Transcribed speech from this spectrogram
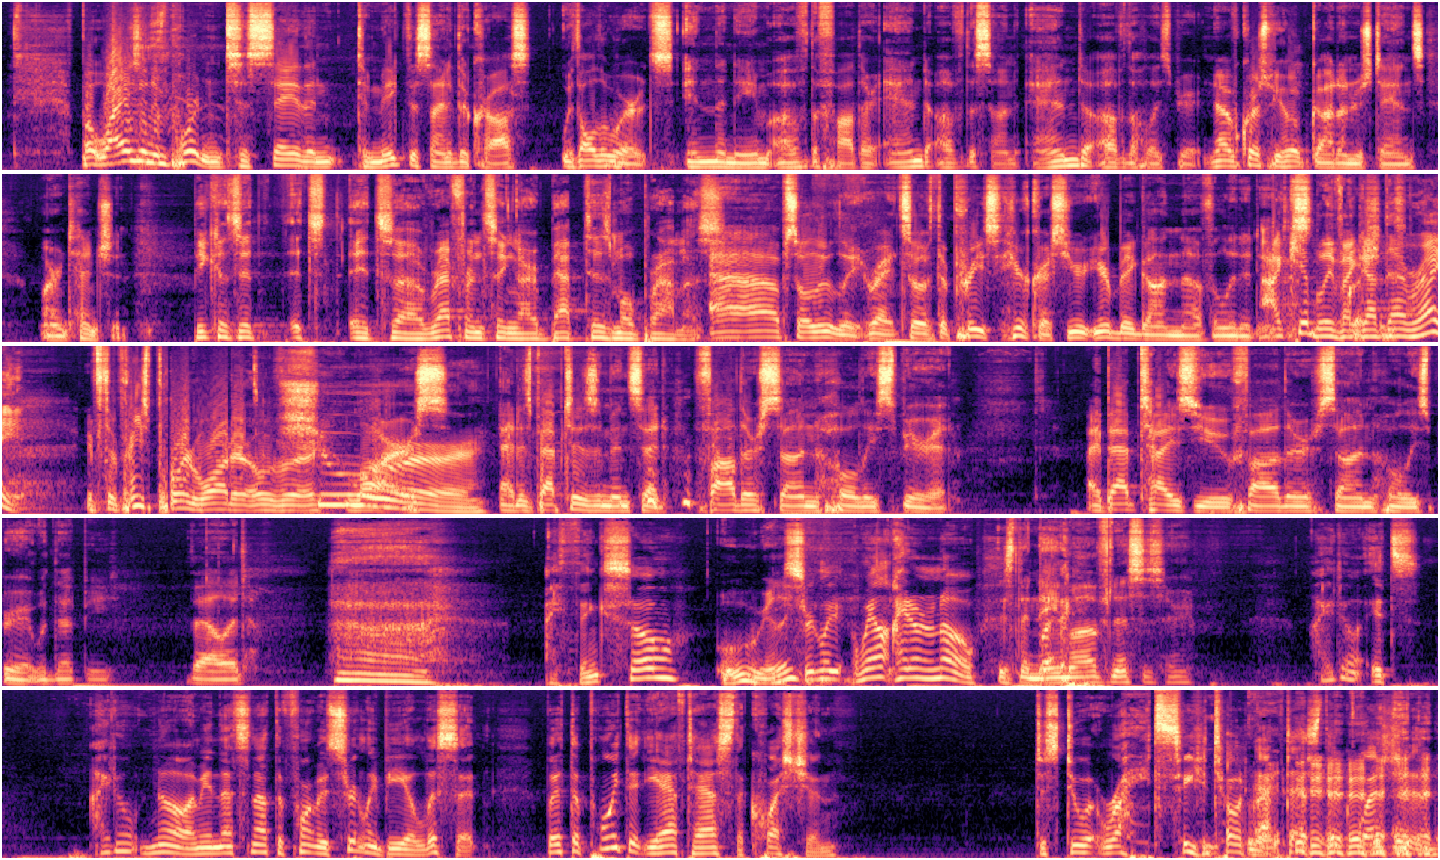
But why is it important to say then to make the sign of the cross with all the words in the name of the Father and of the Son and of the Holy Spirit? Now, of course, we hope God understands our intention. Because it, it's it's uh, referencing our baptismal promise. Absolutely right. So if the priest here, Chris, you're, you're big on uh, validity. I can't believe I got that right. If the priest poured water over Sure. Lars at his baptism and said, "Father, Son, Holy Spirit," I baptize you, Father, Son, Holy Spirit. Would that be valid? I think so. Ooh, really? Certainly. Well, I don't know. Is the name of necessary? I don't. It's. I don't know. I mean, that's not the form. It would certainly be illicit. But at the point that you have to ask the question, just do it right, so you don't have to ask the question.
